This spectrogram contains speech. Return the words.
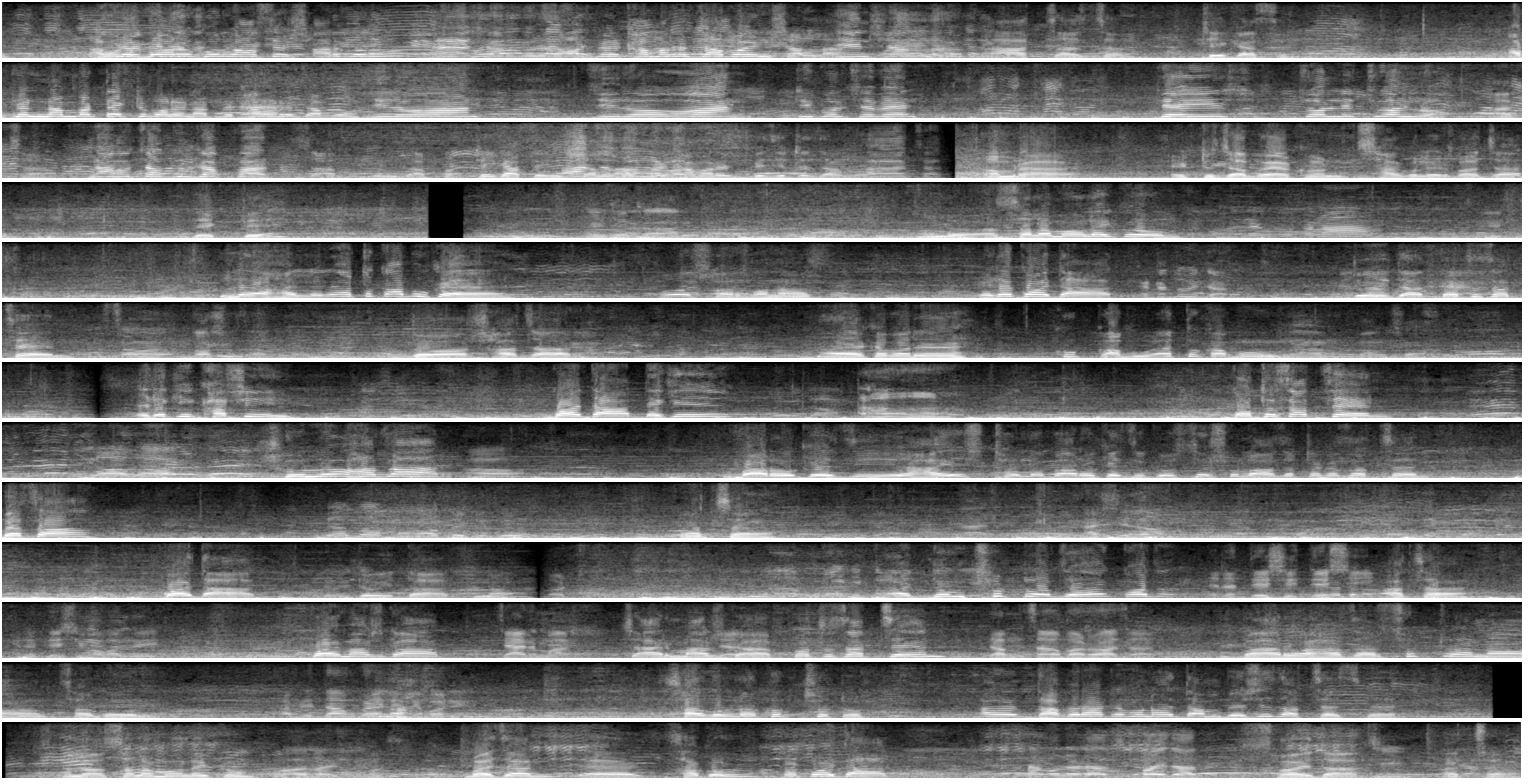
আপনার বড় গরু আছে সার গরু? হ্যাঁ, ষাঁড় গরু আছে। আপনার খামারে যাব ইনশাল্লাহ। ইনশাল্লাহ। আচ্ছা আচ্ছা ঠিক আছে। আপনার নাম্বারটা একটু বলেন আপনি খামারে যাব। Zero one zero one triple seven তেইশ চল্লিশ চুয়ান্ন। আচ্ছা। নাম হচ্ছে আব্দুল গাফার আব্দুল জাফর ঠিক আছে ইনশাল্লাহ ধন্যবাদ। আপনার খামারের ভিজিটে যাব। আচ্ছা। আমরা একটু যাব এখন ছাগলের বাজার। দেখতে। আসসালামু আলাইকুম। এত কাবু কে? ও সর্বনাশ। এটা কয় দাঁত? এটা দুই দাঁত। দুই দাঁত। কত চাচ্ছেন? দশ হাজার। না একেবারে খুব কাবু। এত কাবু? এটা কি খাসি? কয় দাঁত? দেখি। কত চাচ্ছেন? ষোলো হাজার? বারো কেজি হাইস্ট হলে বারো কেজি গোস্ত ষোলো হাজার টাকা যাচ্ছেন। বেচা? আচ্ছা। কয় দাঁত? দুই দাঁত না? একদম ছোট্ট যে কত? এটা দেশি দেশি। আচ্ছা। এটা দেশি বাবাজি। কয় মাস গাপ চার মাস। চার মাস গাপ কত চাচ্ছেন? দাম চা বারো হাজার। বারো হাজার। ছোট্ট না ছাগল? আপনি দাম করে নিতে পারেন। ছাগলটা খুব ছোট। আর ধাপের হাটে মনে হয় দাম বেশি যাচ্ছে আজকে। হ্যালো আসসালামু আলাইকুম। ভাইজান ছাগলটা কয় দাঁত? ছাগলের ছয় দাঁত। ছয় দাঁত? আচ্ছা।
